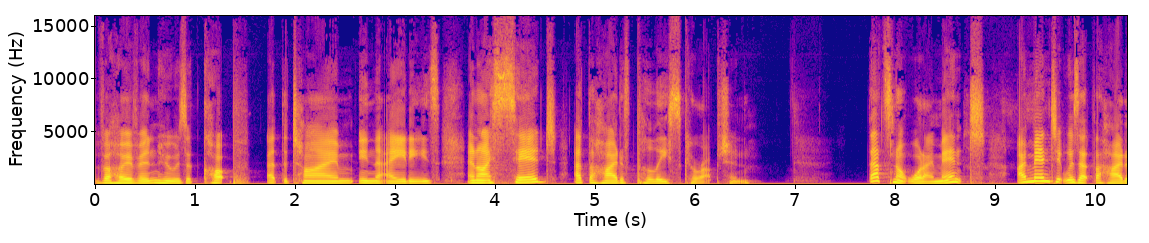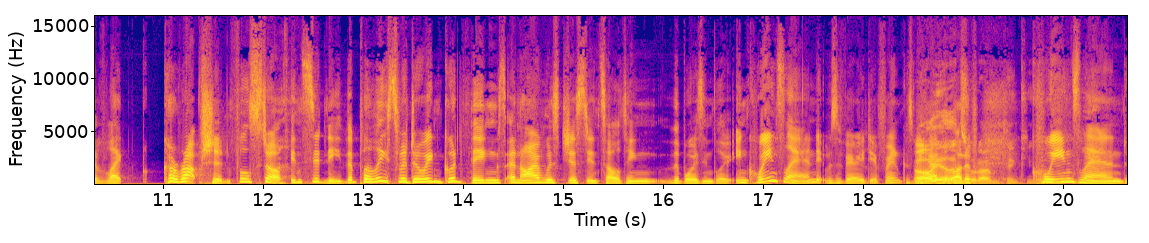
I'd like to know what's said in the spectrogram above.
Verhoeven, who was a cop at the time in the 80s. And I said at the height of police corruption. That's not what I meant. I meant it was at the height of like corruption, full stop, in Sydney. The police were doing good things, and I was just insulting the boys in blue. In Queensland, it was very different because we oh, had yeah, a lot of what I'm of. Queensland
